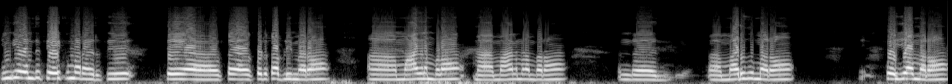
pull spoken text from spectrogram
இங்கே வந்து தேக்கு மரம் இருக்குது தே க- கொடுக்காப்புளி மரம் மாதுளம்பழம் ம மாதுளம்பழம் மரம் இந்த மருது மரம் கொய்யா மரம்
